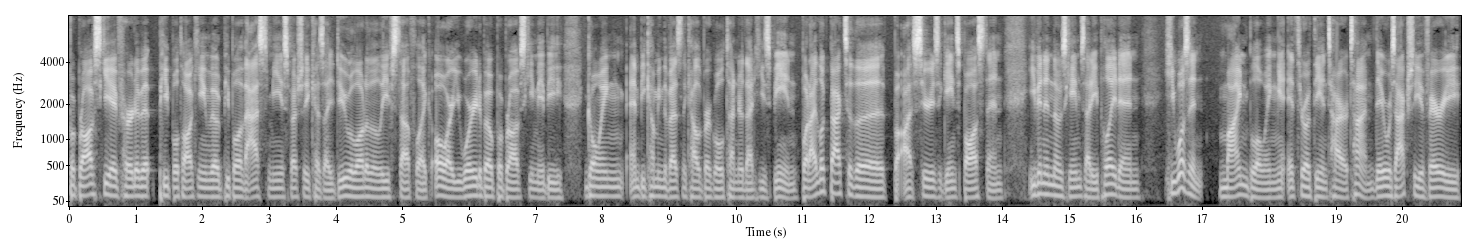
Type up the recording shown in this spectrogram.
Bobrovsky, I've heard of it. People talking about. People have asked me, especially because I do a lot of the Leaf stuff. Like, oh, are you worried about Bobrovsky maybe going and becoming the Vezina caliber goaltender that he's been? But I look back to the uh, series against Boston. Even in those games that he played in, he wasn't mind blowing throughout the entire time. There was actually a very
